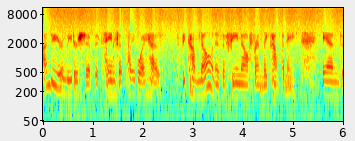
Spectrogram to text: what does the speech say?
Under your leadership, it seems that Playboy has become known as a female-friendly company, and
